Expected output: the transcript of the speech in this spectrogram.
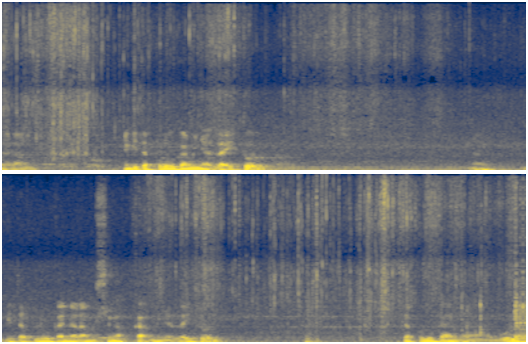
Dalam yang kita perlukan minyak zaitun. Kita perlukan dalam setengah cup minyak zaitun. Kita perlukan uh, gula.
